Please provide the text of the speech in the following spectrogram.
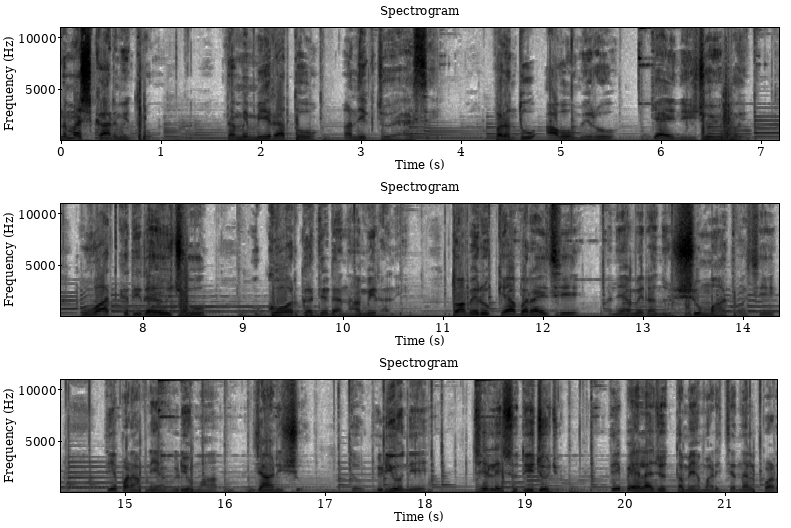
નમસ્કાર મિત્રો. તમે મેરા તો અનેક જોયા હશે, પરંતુ આવો મેરો ક્યાંય નહીં જોયો હોય. વાત કરી રહ્યો છું ગોર ગધેડાના મેરાની તો આ મેરો ક્યાં ભરાય છે અને આ મેરાનું શું મહત્વ છે તે પણ આપણે આ વિડીયોમાં જાણીશું. તો વિડીયોને છેલ્લે સુધી જોજો. તે પહેલાં જો તમે અમારી ચેનલ પર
